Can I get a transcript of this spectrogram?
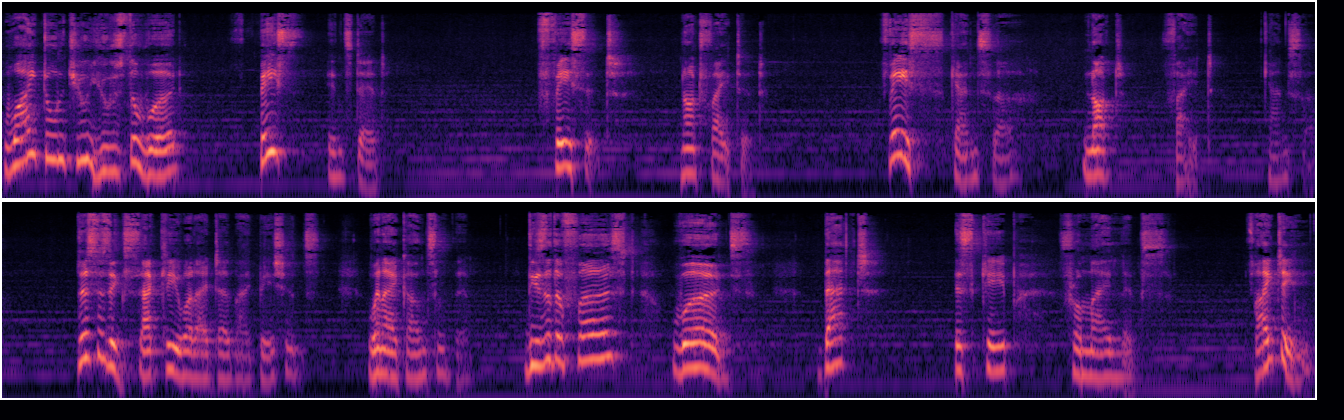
Why don't you use the word face instead? Face it, not fight it. Face cancer not fight cancer. This is exactly what I tell my patients when I counsel them. These are the first words that escape from my lips. Fighting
